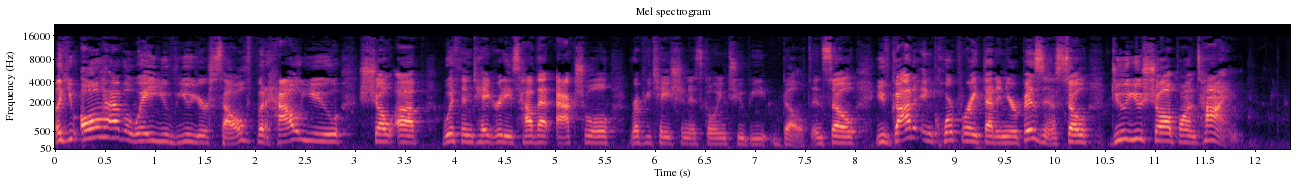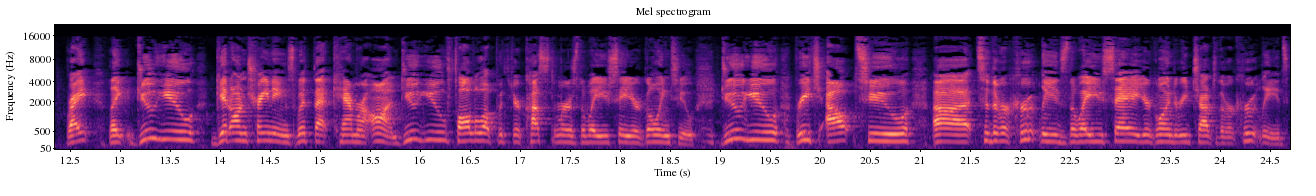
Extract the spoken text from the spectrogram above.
Like you all have a way you view yourself, but how you show up with integrity is how that actual reputation is going to be built. And so you've got to incorporate that in your business. So do you show up on time? Right? Like, do you get on trainings with that camera on? Do you follow up with your customers the way you say you're going to? Do you reach out to uh, to the recruit leads the way you say you're going to reach out to the recruit leads?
